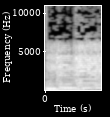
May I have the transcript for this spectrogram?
Música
